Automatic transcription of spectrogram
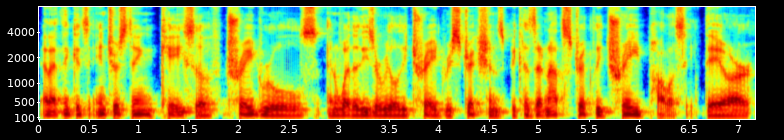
And I think it's an interesting case of trade rules and whether these are really trade restrictions because they're not strictly trade policy. They are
